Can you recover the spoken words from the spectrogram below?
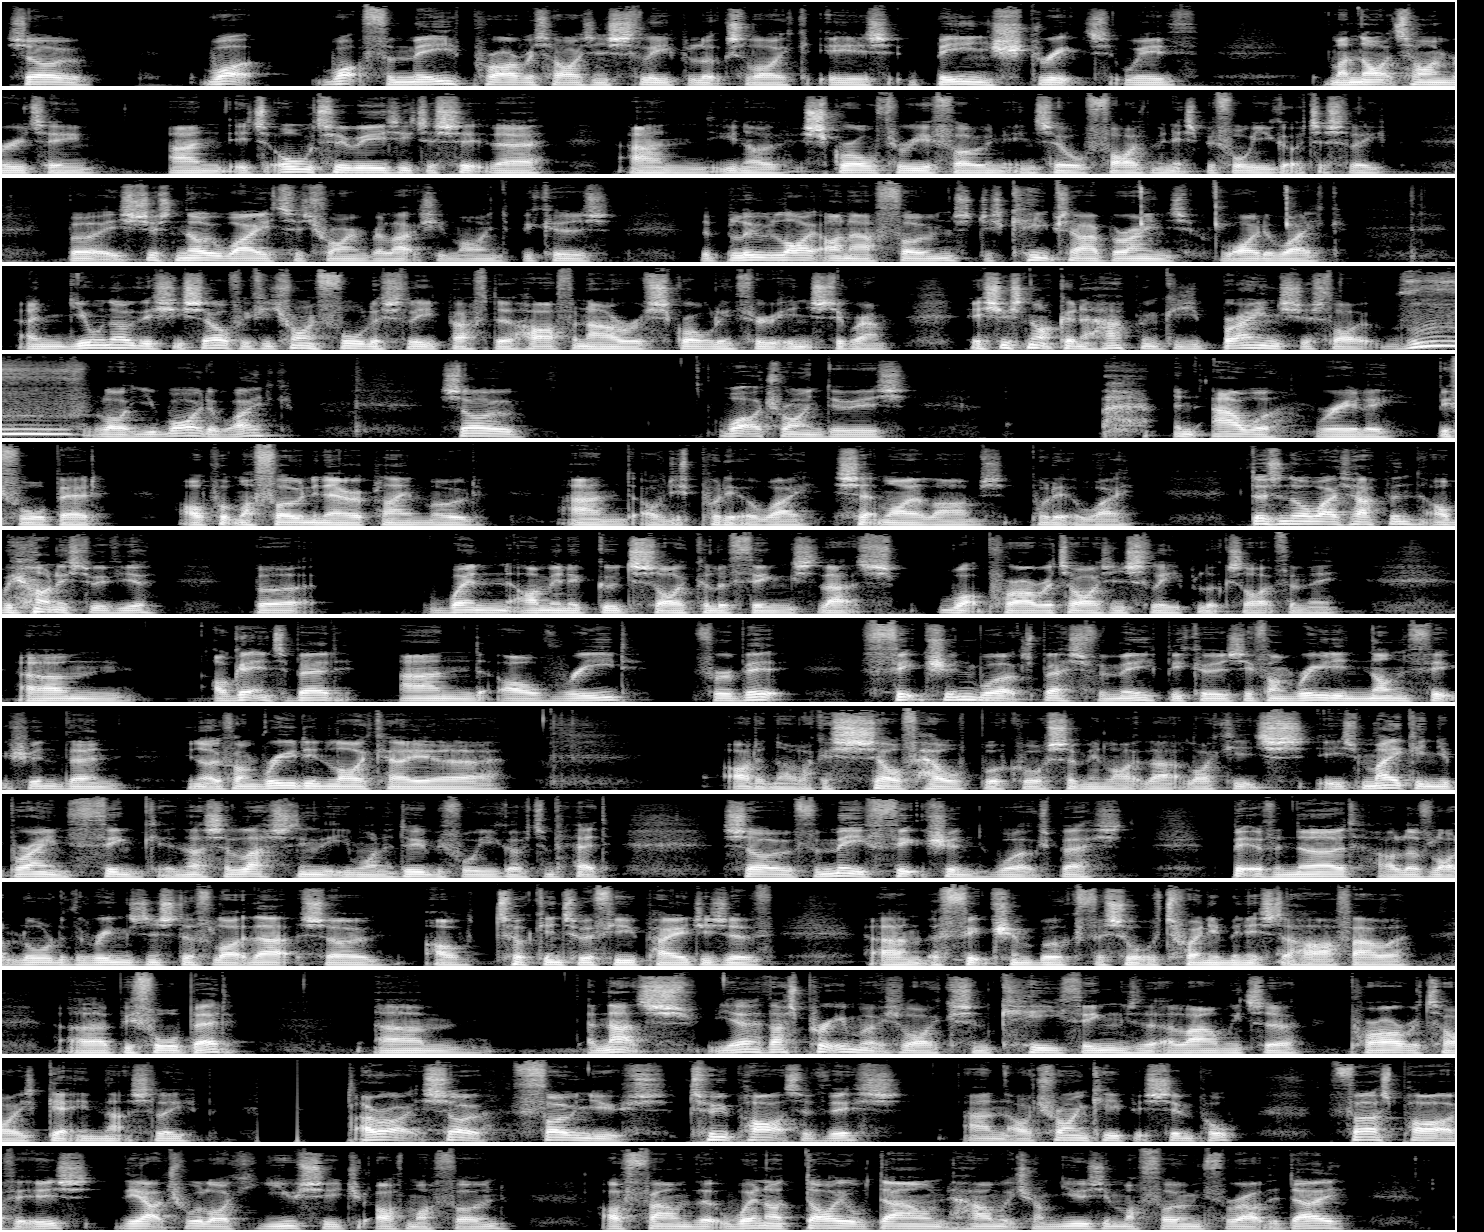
So, what what for me prioritizing sleep looks like is being strict with my nighttime routine, and it's all too easy to sit there and you know scroll through your phone until five minutes before you go to sleep. But it's just no way to try and relax your mind because the blue light on our phones just keeps our brains wide awake. And you'll know this yourself if you try and fall asleep after half an hour of scrolling through Instagram. It's just not going to happen because your brain's just like, like you're wide awake. So, what I try and do is an hour really before bed, I'll put my phone in airplane mode and I'll just put it away, set my alarms, put it away. Doesn't always happen, I'll be honest with you, but when I'm in a good cycle of things, that's what prioritizing sleep looks like for me. Um, I'll get into bed and I'll read for a bit. Fiction works best for me because if I'm reading non-fiction, then you know if I'm reading like a uh, I don't know, like a self-help book or something like that, like it's it's making your brain think, and that's the last thing that you want to do before you go to bed. So for me, fiction works best. Bit of a nerd, I love like Lord of the Rings and stuff like that. So I'll tuck into a few pages of um, a fiction book for sort of twenty minutes to half hour uh, before bed. Um, and that's, yeah, that's pretty much like some key things that allow me to prioritize getting that sleep. All right, so phone use. Two parts of this, and I'll try and keep it simple. First part of it is the actual like usage of my phone. I've found that when I dial down how much I'm using my phone throughout the day,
